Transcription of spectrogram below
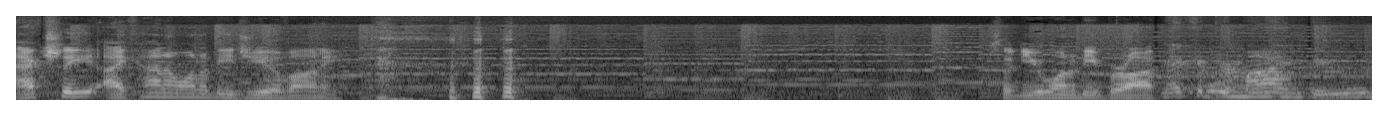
Actually, I kind of want to be Giovanni. so do you want to be Brock? Make up your mind, dude.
